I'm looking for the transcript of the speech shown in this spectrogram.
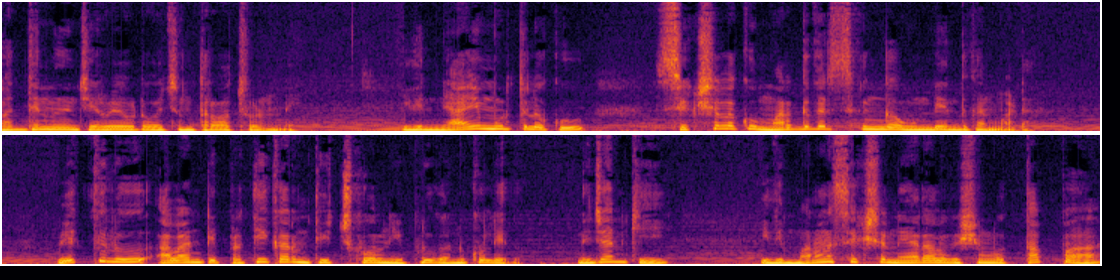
పద్దెనిమిది నుంచి ఇరవై ఒకటో వచ్చిన తర్వాత చూడండి. ఇది న్యాయమూర్తులకు శిక్షలకు మార్గదర్శకంగా ఉండేందుకు అనమాట వ్యక్తులు అలాంటి ప్రతీకారం తీర్చుకోవాలని ఎప్పుడూ అనుకోలేదు. నిజానికి ఇది మరణశిక్ష నేరాల విషయంలో తప్ప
